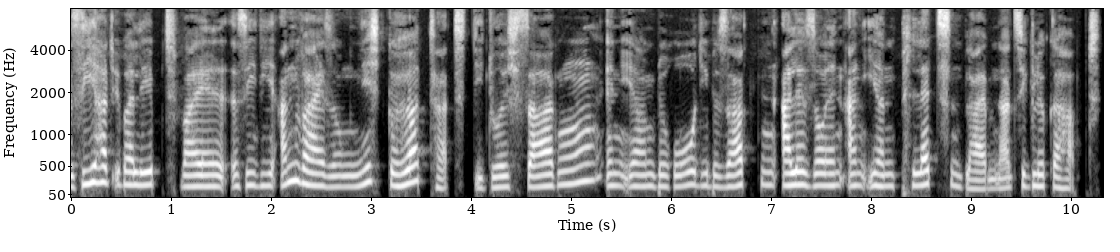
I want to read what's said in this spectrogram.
sie hat überlebt, weil sie die Anweisungen nicht gehört hat, die Durchsagen in ihrem Büro, die besagten, alle sollen an ihren Plätzen bleiben. Da hat sie Glück gehabt.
